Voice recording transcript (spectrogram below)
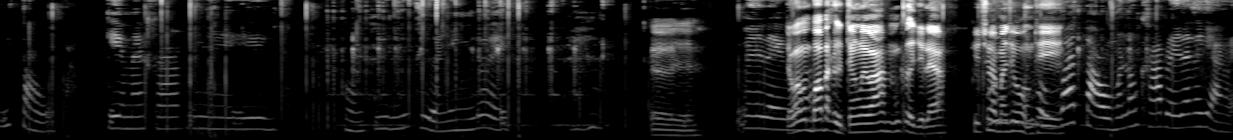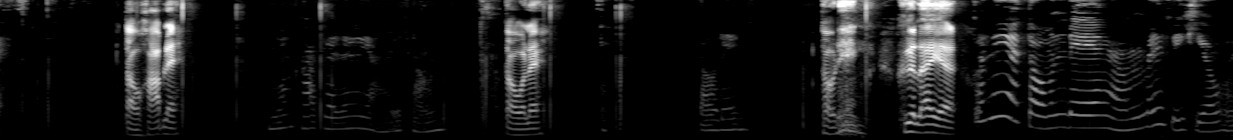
วิเต่าเกมไหมครับมี ของกินนี่เถื่อนเองด้วยเออไม่เลยแต่ว่าบอสมันอึดจังเลยวะมันเกิดอยู่แล้ว พี่ช่วยมาช่วยผมทีว่าเต่ามันต้องคาบอะไรได้ทุกอย่างแหละเต่าครับเลยมันต้องคาบอะไรได้ทุกอย่างเลยเต่านี่เต่าอะไรเต่าแดงเต่าแดงคืออะไรอะก็เนี่ยเต่ามันแดงอะมันไม่ได้สีเขียวอะไร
